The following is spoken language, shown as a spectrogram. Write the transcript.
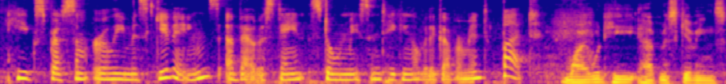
He expressed some early misgivings about a stain- stonemason taking over the government, but Why would he have misgivings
